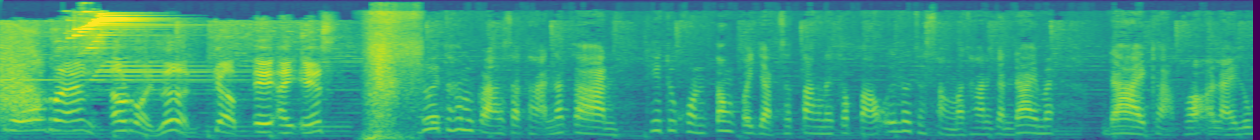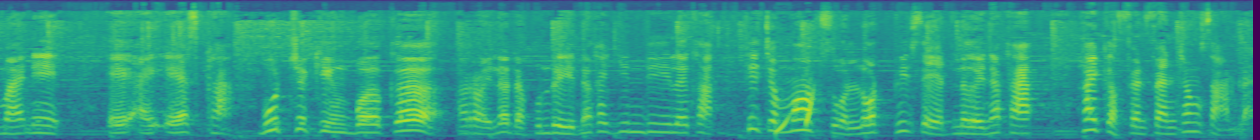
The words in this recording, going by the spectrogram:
โปรแรงอร่อยเลิศกับ AIS ด้วยท่ามกลางสถานการณ์ที่ทุกคนต้องประหยัดสตังค์ในกระเป๋า เอ้ยเราจะสั่งมาทานกันได้ไหมได้ค่ะ เพราะอะไรรู้ไหมนี่ AIS ค่ะ Butcher King Burger อร่อยเลิศแบบคุณรีดนะคะ ยินดีเลยค่ะ ที่จะมอบส่วนลดพิเศษเลยนะคะ ให้กับแฟน ๆ ช่อง 3 และ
